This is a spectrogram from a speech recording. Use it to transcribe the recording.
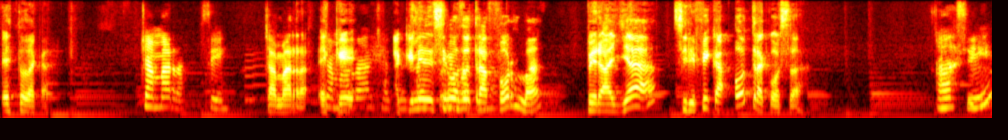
Esto de acá. Chamarra, sí. Chamarra. Es que aquí le decimos de otra forma, pero allá significa otra cosa. Ah, sí.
